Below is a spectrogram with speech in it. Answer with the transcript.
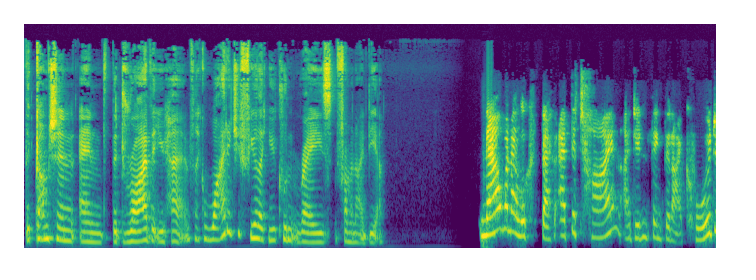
the gumption and the drive that you have, like why did you feel like you couldn't raise from an idea? Now, when I look back at the time, I didn't think that I could.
